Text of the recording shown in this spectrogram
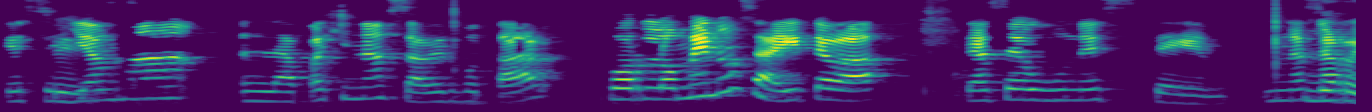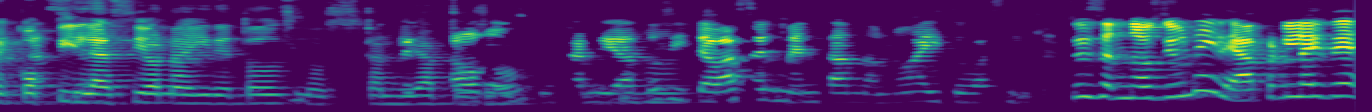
que se llama la página Saber Votar. Por lo menos ahí te va te hace un, este, una, recopilación ahí de todos los candidatos, todos los candidatos y te vas segmentando, ¿no? Ahí tú vas eligiendo. Entonces nos dio una idea, pero la idea,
